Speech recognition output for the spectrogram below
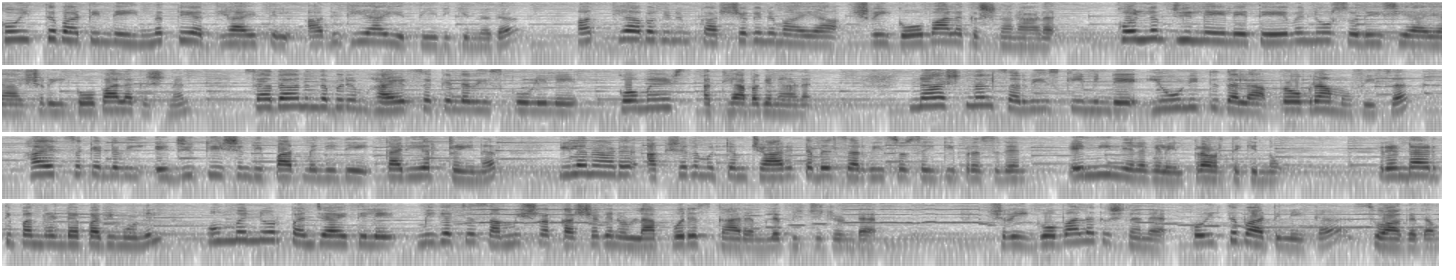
കൊയ്ത്തുപാട്ടിന്റെ ഇന്നത്തെ അധ്യായത്തിൽ അതിഥിയായി എത്തിയിരിക്കുന്നത് അധ്യാപകനും കർഷകനുമായ ശ്രീ ഗോപാലകൃഷ്ണനാണ്. കൊല്ലം ജില്ലയിലെ തേവന്നൂർ സ്വദേശിയായ ശ്രീ ഗോപാലകൃഷ്ണൻ സദാനന്ദപുരം ഹയർ സെക്കൻഡറി സ്കൂളിലെ കൊമേഴ്സ് അധ്യാപകനാണ്. നാഷണൽ സർവീസ് സ്കീമിന്റെ യൂണിറ്റ് തല programme officer higher secondary education ഡിപ്പാർട്ട്മെന്റിന്റെ career trainer Elanad Aksharamuttam charitable service society president എന്നീ നിലകളിൽ പ്രവർത്തിക്കുന്നു. രണ്ടായിരത്തി പന്ത്രണ്ട് പതിമൂന്നിൽ ഉമ്മന്നൂർ പഞ്ചായത്തിലെ മികച്ച സമ്മിശ്ര കർഷകനുള്ള പുരസ്കാരം ലഭിച്ചിട്ടുണ്ട്. ശ്രീ ഗോപാലകൃഷ്ണന് കൊയ്ത്തുപാട്ടിലേക്ക് സ്വാഗതം.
